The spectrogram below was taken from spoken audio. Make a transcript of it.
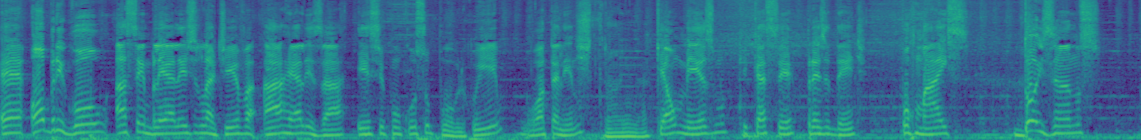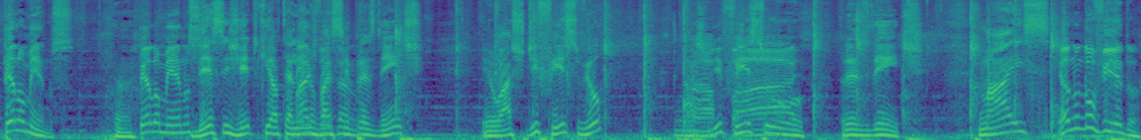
é, obrigou a Assembleia Legislativa a realizar esse concurso público. E o Otelino Estranho, né? que é o mesmo que quer ser presidente por mais dois anos, pelo menos. Pelo menos. Desse jeito que o Otelino Mais vai ser anos. presidente, eu acho difícil, viu? Acho Rapaz. difícil, presidente. Mas, Eu não duvido.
